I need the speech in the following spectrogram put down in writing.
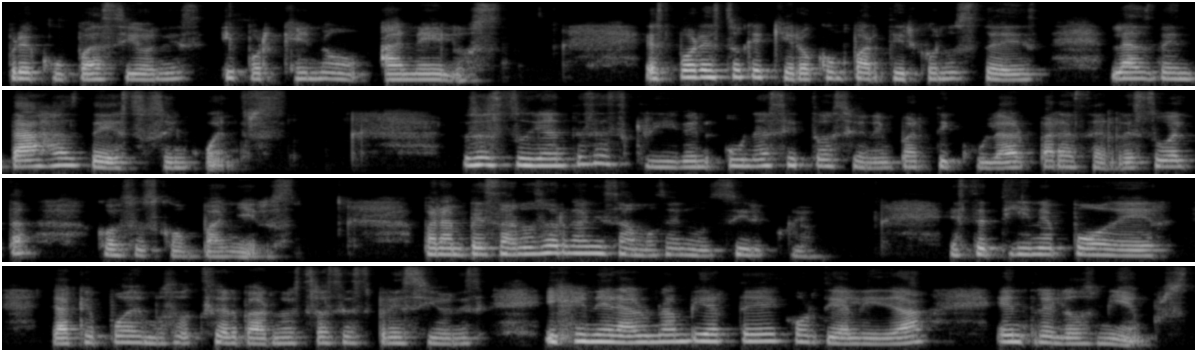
preocupaciones y, por qué no, anhelos. Es por esto que quiero compartir con ustedes las ventajas de estos encuentros. Los estudiantes escriben una situación en particular para ser resuelta con sus compañeros. Para empezar, nos organizamos en un círculo este tiene poder, ya que podemos observar nuestras expresiones y generar un ambiente de cordialidad entre los miembros.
